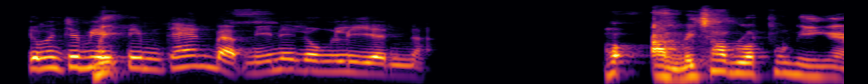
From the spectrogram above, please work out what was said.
ำคือมันจะมีไม่ไอติมแท่งแบบนี้ในโรงเรียนอะ เพราะอ่านไม่ชอบรถพวกนี้ไง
